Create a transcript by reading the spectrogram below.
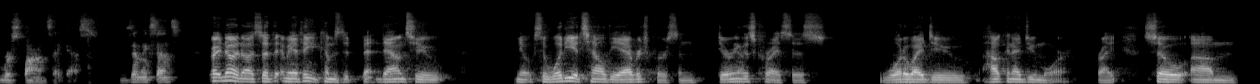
response i guess. Does that make sense? Right no no so th- i mean i think it comes down to you know so what do you tell the average person during yeah. this crisis? What do i do? How can i do more right? So um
